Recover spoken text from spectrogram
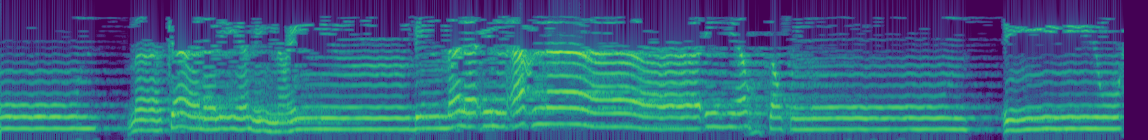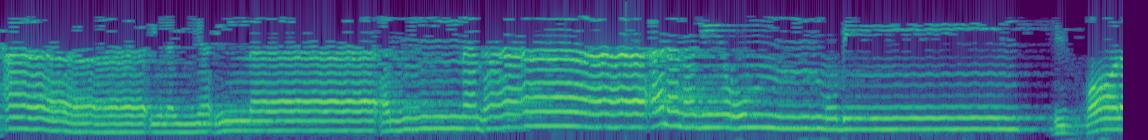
ما كان لي من علم بالملأ الأعلى إذ يختصمون إن يوحى إلي إلا أنما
